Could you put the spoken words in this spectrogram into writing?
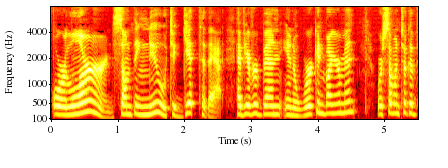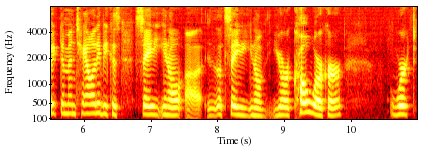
or learn something new to get to that. Have you ever been in a work environment where someone took a victim mentality because say you know uh, let's say you know your coworker worked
